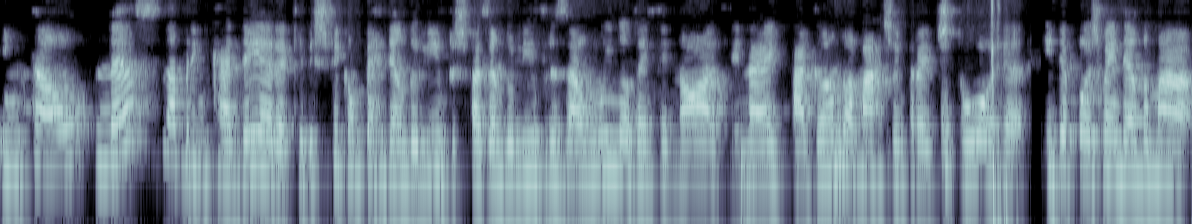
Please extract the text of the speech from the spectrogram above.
Então, nessa brincadeira que eles ficam perdendo livros, fazendo livros a R$ 1,99, né, e pagando a margem para a editora, e depois vendendo uma,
